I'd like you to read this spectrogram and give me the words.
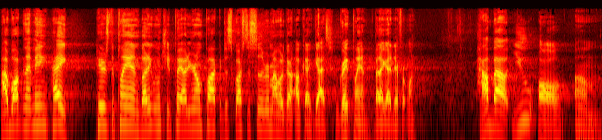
I'd walk in that meeting, hey, here's the plan, buddy. We want you to pay out of your own pocket to squash the silly rumor. I would have gone, okay, guys, great plan, but I got a different one. How about you all um,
